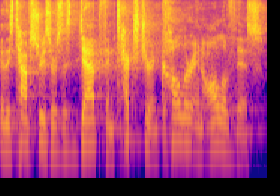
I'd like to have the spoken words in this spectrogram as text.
in these tapestries, there's this depth and texture and color and all of this,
